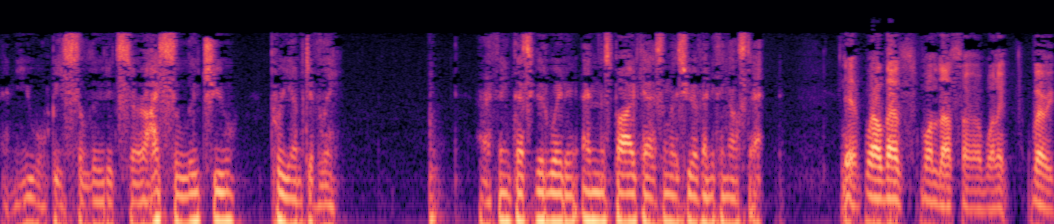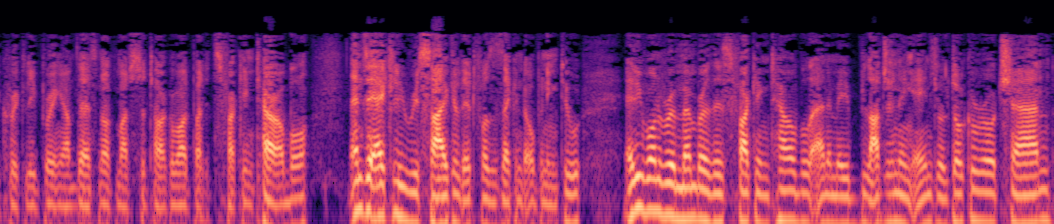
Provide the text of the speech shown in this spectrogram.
And you will be saluted, sir. I salute you preemptively. And I think that's a good way to end this podcast unless you have anything else to add. Yeah, well, that's one last song I want to very quickly bring up. There's not much to talk about, but it's fucking terrible. And they actually recycled it for the second opening too. Anyone remember this fucking terrible anime Bludgeoning Angel Dokuro-chan?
